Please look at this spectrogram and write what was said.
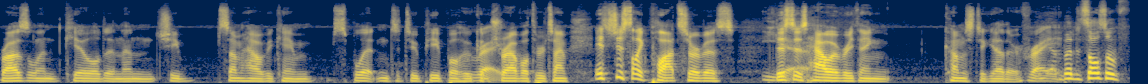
Rosalind killed, and then she somehow became split into two people who could Right. travel through time. It's just like plot service. This is how everything comes together. right. Yeah, but it's also f-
